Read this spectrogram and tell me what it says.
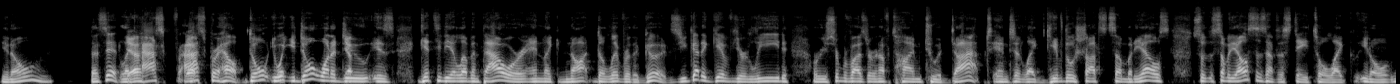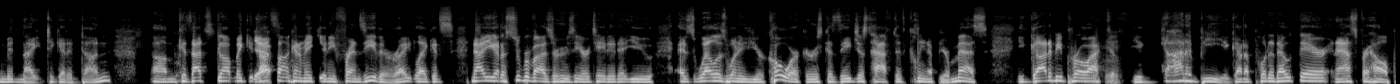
You know, that's it. Like Yeah. ask Yep. ask for help. Don't what you don't want to do is get to the eleventh hour and like not deliver the goods. You got to give your lead or your supervisor enough time to adapt and to like give those shots to somebody else so that somebody else doesn't have to stay till like you know midnight to get it done. Um, because that's not making Yeah. that's not going to make you any friends either, right? Like it's now you got a supervisor who's irritated at you as well as one of your coworkers because they just have to clean up your mess. You got to be proactive. You got to be. You got to put it out there and ask for help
